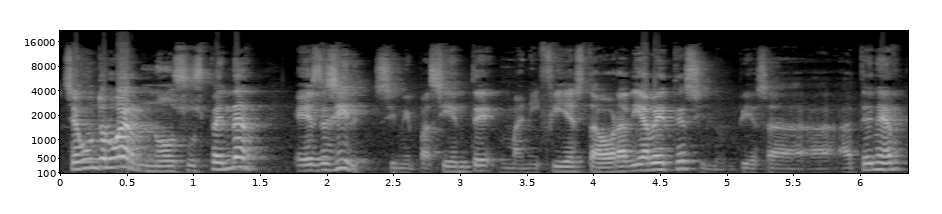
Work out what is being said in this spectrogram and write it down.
Segundo lugar, no suspender. Es decir, si mi paciente manifiesta ahora diabetes y lo empieza a, tener,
